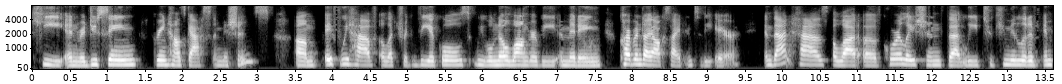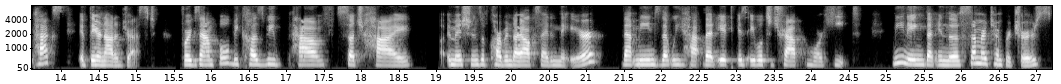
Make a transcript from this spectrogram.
key in reducing greenhouse gas emissions. Um, if we have electric vehicles, we will no longer be emitting carbon dioxide into the air. And that has a lot of correlations that lead to cumulative impacts if they are not addressed. For example, because we have such high emissions of carbon dioxide in the air, that means that we have that it is able to trap more heat, meaning that in the summer temperatures,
